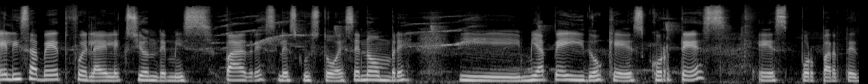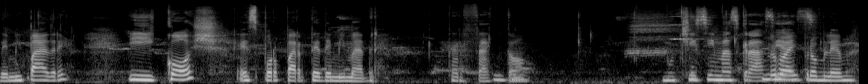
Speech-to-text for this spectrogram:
Elizabeth fue la elección de mis padres, les gustó ese nombre. Y mi apellido, que es Cortés, es por parte de mi padre. Y Kosh es por parte de mi madre. Perfecto. Muchísimas gracias. No hay problema.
